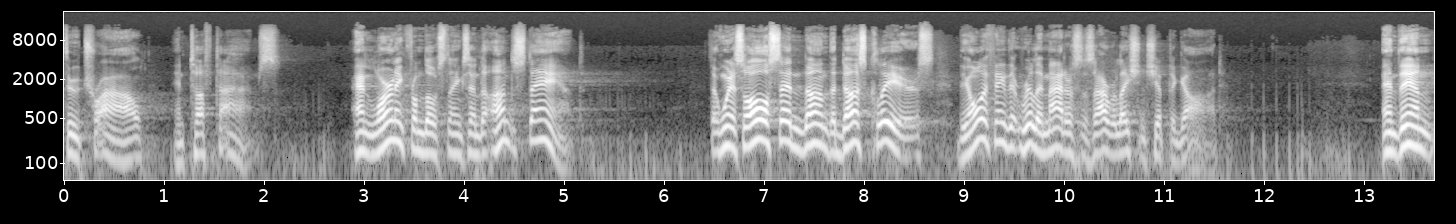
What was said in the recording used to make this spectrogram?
through trial and tough times, and learning from those things, and to understand that when it's all said and done, the dust clears, the only thing that really matters is our relationship to God. And then,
